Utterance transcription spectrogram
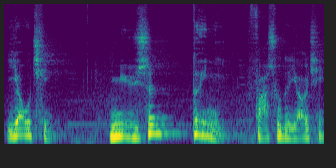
邀请，女生对你发出的邀请。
